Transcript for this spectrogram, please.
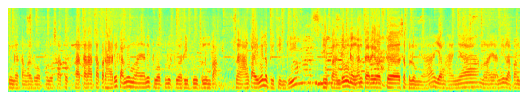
hingga tanggal 21. Rata-rata per hari kami melayani 22.000 penumpang. Nah angka ini lebih tinggi dibanding dengan periode sebelumnya yang hanya melayani 18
